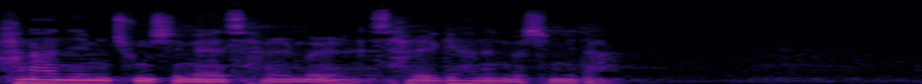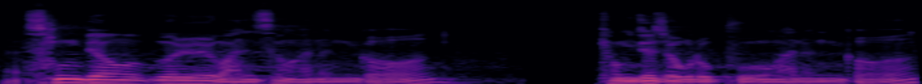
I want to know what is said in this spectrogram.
하나님 중심의 삶을 살게 하는 것입니다. 성벽을 완성하는 것, 경제적으로 부흥하는 것,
